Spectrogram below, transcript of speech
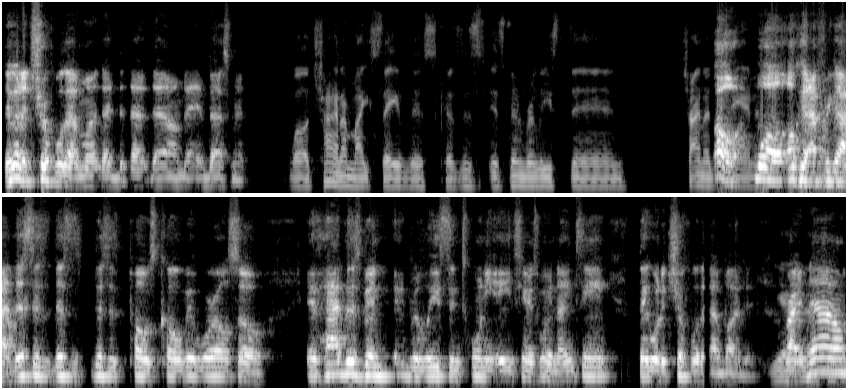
They're gonna triple that money that that, that um that investment. well, China might save this because it's it's been released in China. Oh well, okay, I forgot. This is this is this is post COVID world. So if had this been released in 2018 or 2019, they would have tripled that budget. Yeah, right now-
